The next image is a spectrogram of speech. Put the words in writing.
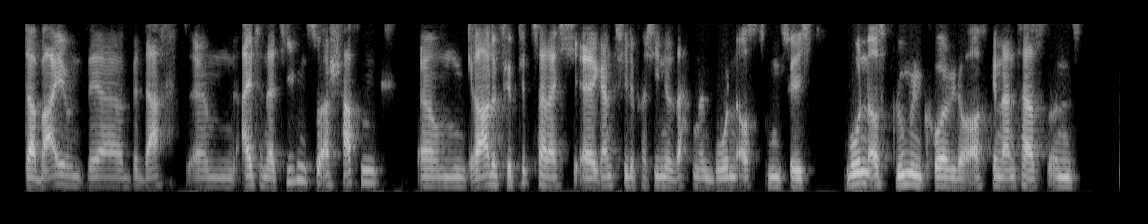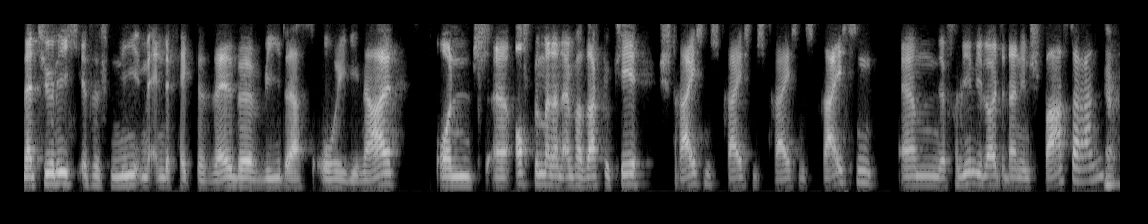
dabei und sehr bedacht, ähm, Alternativen zu erschaffen. Ähm, gerade für Pizza, da ich äh, ganz viele verschiedene Sachen im Boden aus Thunfisch, Boden aus Blumenkohl, wie du auch genannt hast. Und natürlich ist es nie im Endeffekt dasselbe wie das Original. Und äh, oft, wenn man dann einfach sagt, okay, streichen, streichen, streichen, streichen, ähm, verlieren die Leute dann den Spaß daran. Ja.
